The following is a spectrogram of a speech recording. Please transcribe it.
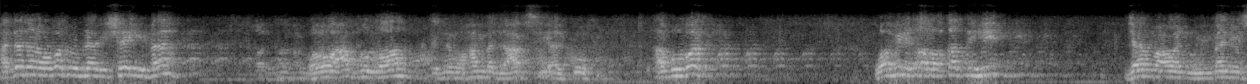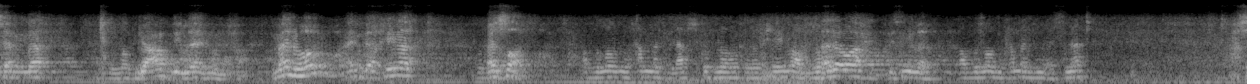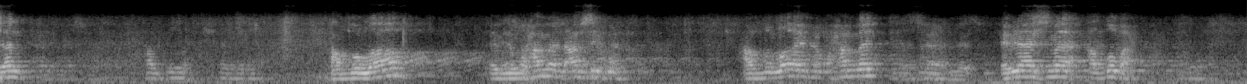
حدثنا أبو بكر بن أبي شيبة وهو عبد الله بن محمد العبسي الكوفي. أبو بكر وفي طبقته جمع ممن يسمى بعبد الله بن محمد. من هم؟ عند أخينا عصار عبد الله بن محمد العبسي الكوفي هذا واحد بسم الله. عبد الله بن محمد بن أسماء. أحسنت عبد الله ابن محمد العبس الكل عبد الله ابن محمد ابن أسماء الضبع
